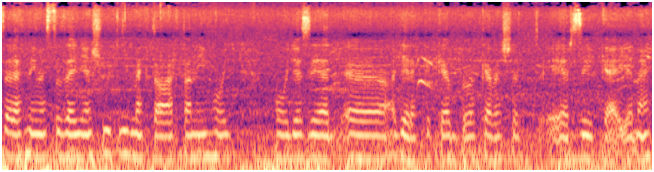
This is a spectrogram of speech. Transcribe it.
szeretném ezt az egyensúlyt úgy megtartani, hogy, hogy azért a gyerekek ebből keveset érzékeljenek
